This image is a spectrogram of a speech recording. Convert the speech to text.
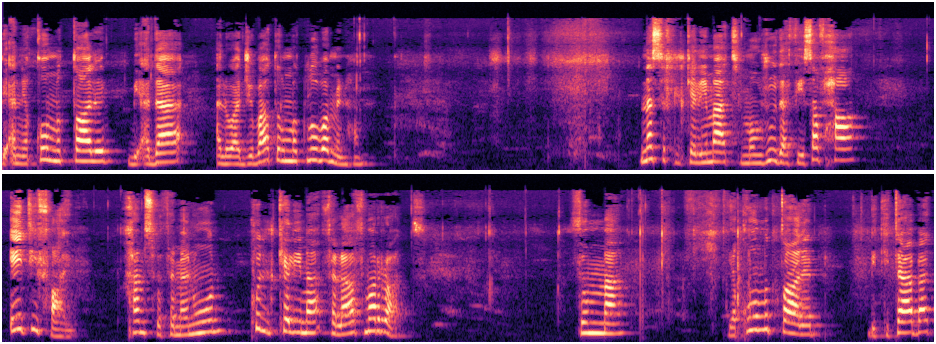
بأن يقوم الطالب بأداء الواجبات المطلوبة منهم. نسخ الكلمات الموجودة في صفحة 85 85 كل كلمة ثلاث مرات. ثم يقوم الطالب بكتابة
